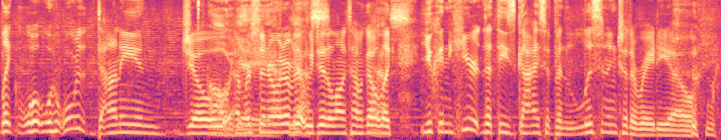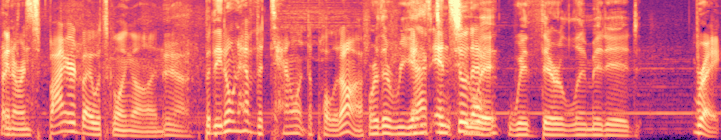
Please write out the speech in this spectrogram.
Like what, what were Donnie and Joe Oh, yeah, Emerson yeah, or whatever yeah. that we did a long time ago? Yes. Like you can hear that these guys have been listening to the radio and are inspired by what's going on, Yeah. but they don't have the talent to pull it off. Or they're reacting and so to that- it with their limited right.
